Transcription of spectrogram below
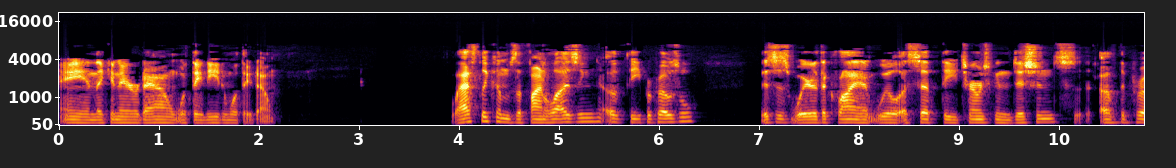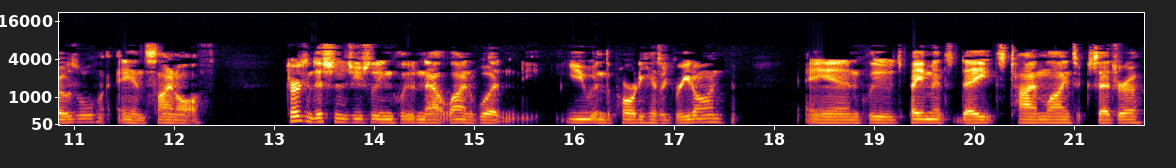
and they can narrow down what they need and what they don't. Lastly comes the finalizing of the proposal. This is where the client will accept the terms and conditions of the proposal and sign off. Terms and conditions usually include an outline of what you and the party has agreed on and includes payments, dates, timelines, etc.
